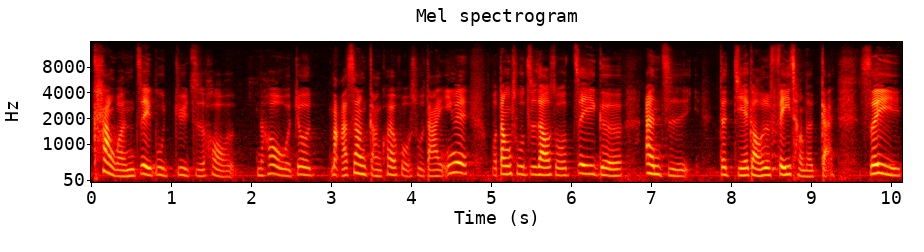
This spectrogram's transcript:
看完这部剧之后，然后我就马上赶快火速答应，因为我当初知道说这一个案子的结稿是非常的赶，所以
